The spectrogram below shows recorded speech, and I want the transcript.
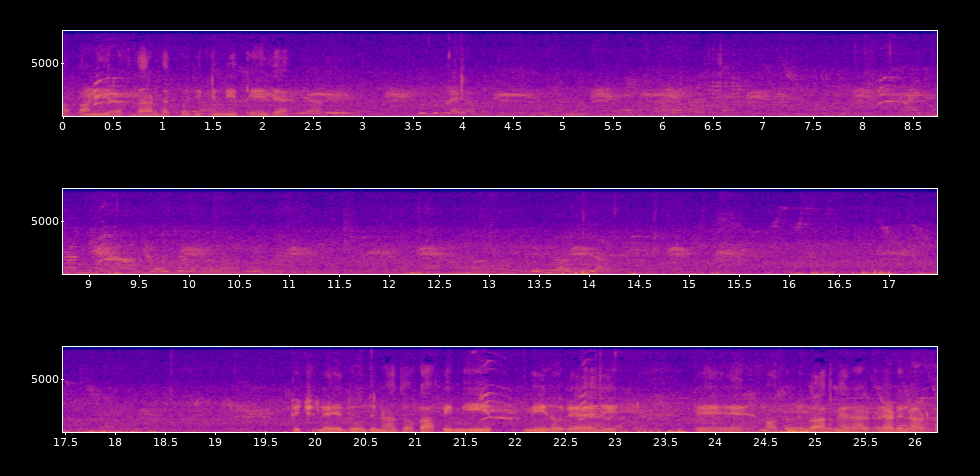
ਆ, ਪਾਣੀ ਦੀ ਰਫ਼ਤਾਰ ਦੇਖੋ ਜੀ ਕਿੰਨੀ ਤੇਜ਼ ਹੈ। ਪਿਛਲੇ ਦੋ ਦਿਨਾਂ ਤੋਂ ਕਾਫੀ ਮੀਂਹ ਮੀਂਹ ਹੋ ਰਿਹਾ ਹੈ ਜੀ ਤੇ ਮੌਸਮ ਵਿਭਾਗ ਨੇ ਰੈ- ਰੈੱਡ ਅਲਰਟ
